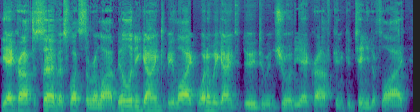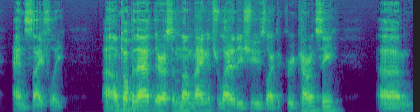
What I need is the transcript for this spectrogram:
the aircraft to service, what's the reliability going to be like? What are we going to do to ensure the aircraft can continue to fly and safely? Uh, on top of that, there are some non-maintenance related issues like the crew currency. Um,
